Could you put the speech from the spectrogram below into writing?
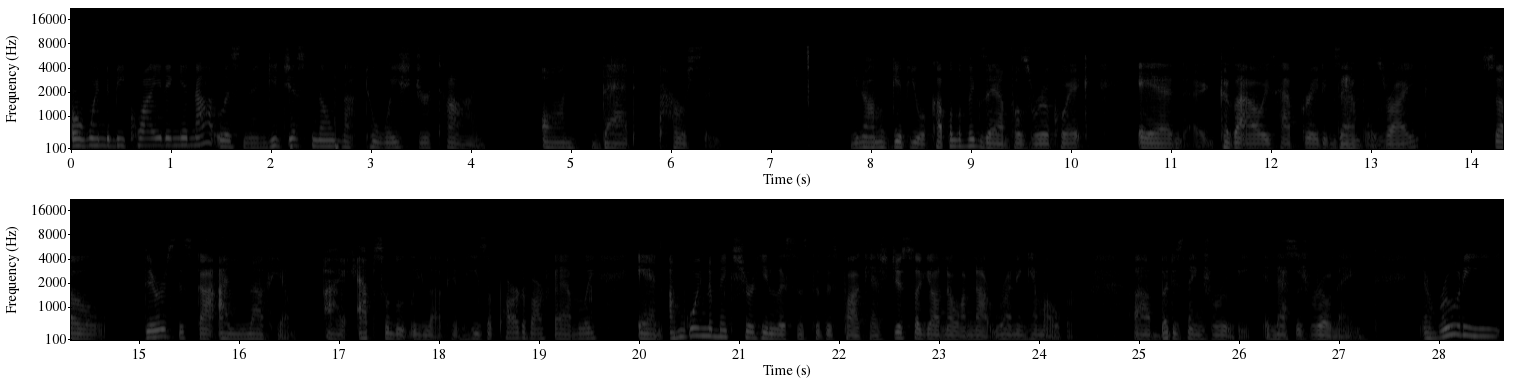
or when to be quiet and you're not listening. You just know not to waste your time on that person. You know, I'm to give you a couple of examples real quick, and because uh, I always have great examples, right? So there is this guy, I love him. I absolutely love him. He's a part of our family, and I'm going to make sure he listens to this podcast just so y'all know I'm not running him over. Uh, but his name's Rudy, and that's his real name. And Rudy,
